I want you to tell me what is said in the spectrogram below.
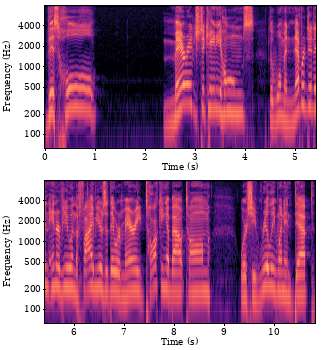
this whole marriage to Katie Holmes, the woman never did an interview in the five years that they were married talking about Tom where she really went in depth.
